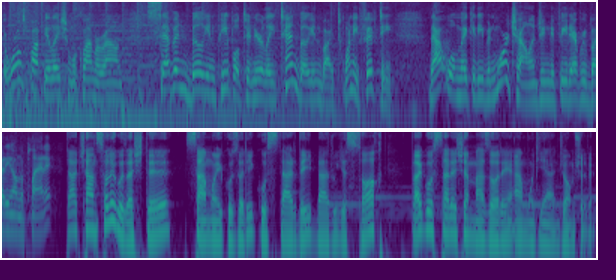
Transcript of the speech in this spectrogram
The world's population will climb around 7 billion people to nearly 10 billion by 2050. That will make it even more challenging to feed everybody on the planet. در چند سال گذشته سرمایه گذاری گسترده‌ای بر روی ساخت و گسترش مزارع عمودی انجام شده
